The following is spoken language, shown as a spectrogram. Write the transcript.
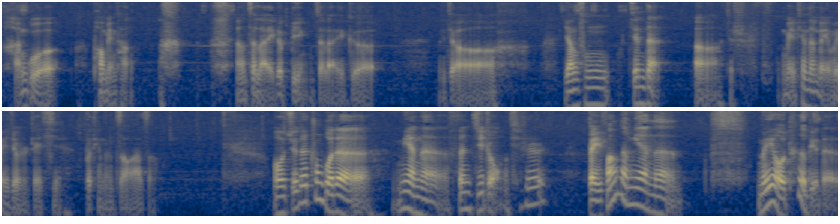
韩国。泡面汤，然后再来一个饼，再来一个那叫洋葱煎蛋啊，就是每天的美味就是这些，不停的走啊走。我觉得中国的面呢分几种，其实北方的面呢没有特别的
